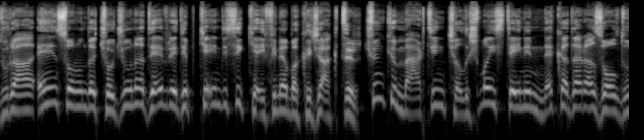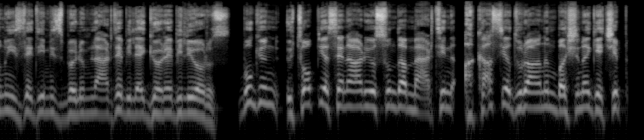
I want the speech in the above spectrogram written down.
durağı en sonunda çocuğuna devredip kendisi keyfine bakacaktır. Çünkü Mert'in çalışma isteğinin ne kadar az olduğunu izlediğimiz bölümlerde bile görebiliyoruz. Bugün Ütopya senaryosunda Mert'in Akasya durağının başına geçip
